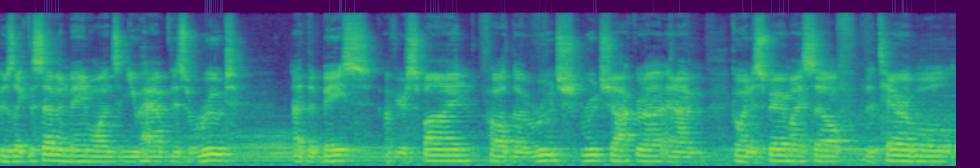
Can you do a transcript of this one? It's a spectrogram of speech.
there's like the seven main ones, and you have this root at the base of your spine called the root root chakra, and I'm going to spare myself the terrible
